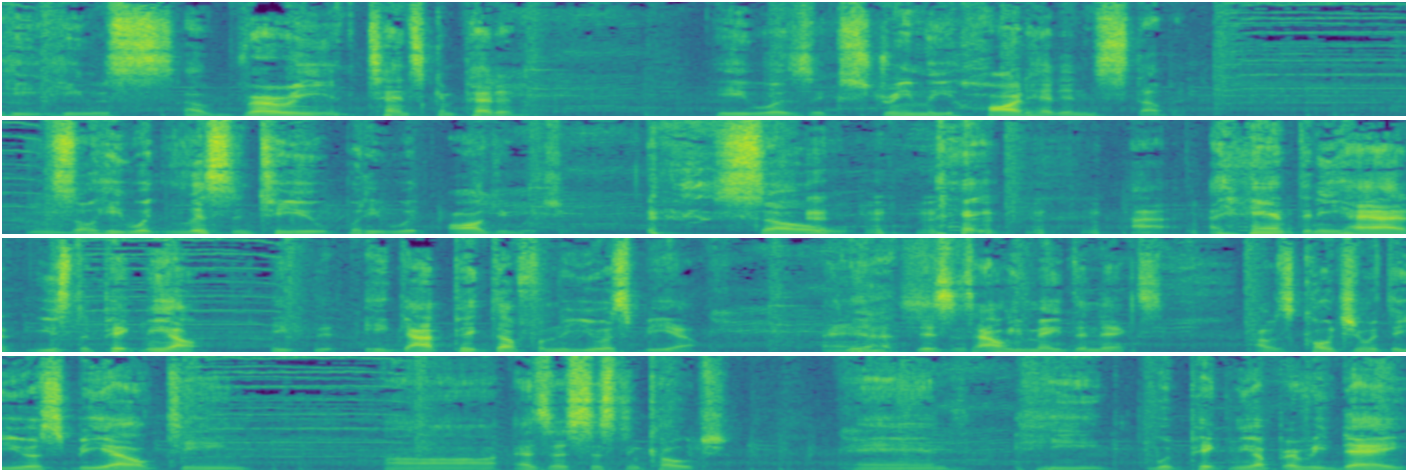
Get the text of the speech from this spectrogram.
he he was a very intense competitor. He was extremely hard headed and stubborn. Mm. So he would listen to you, but he would argue with you. so I, Anthony had used to pick me up. He he got picked up from the USBL, and Yes. this is how he made the Knicks. I was coaching with the USBL team uh, as an assistant coach, and he would pick me up every day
